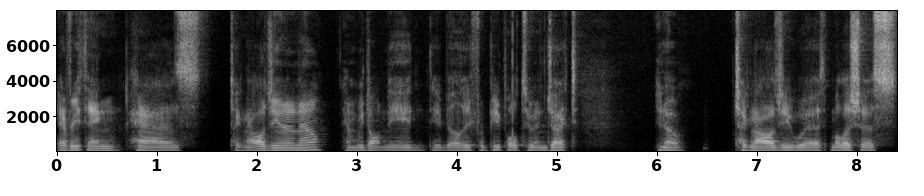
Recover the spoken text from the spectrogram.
everything has technology in it now, and we don't need the ability for people to inject, you know, technology with malicious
